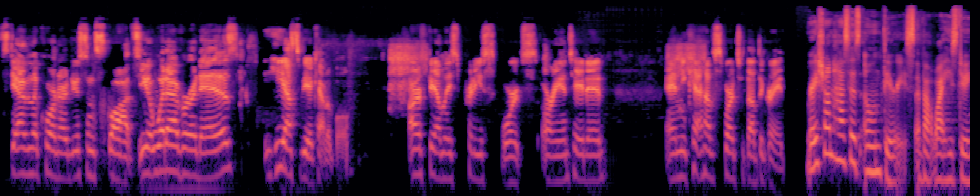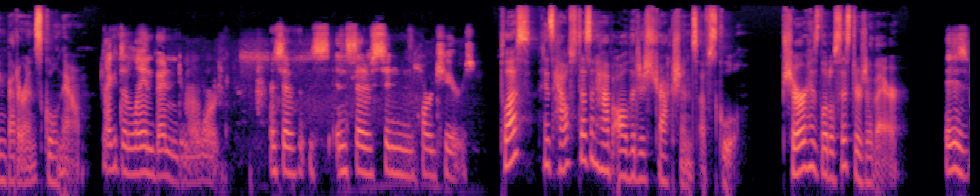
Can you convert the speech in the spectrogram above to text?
stand in the corner, do some squats, you know, whatever it is. He has to be accountable. Our family's pretty sports orientated, and you can't have sports without the grade. Rayshawn has his own theories about why he's doing better in school now. I get to lay in bed and do my work instead of instead of sitting in hard chairs. Plus, his house doesn't have all the distractions of school. Sure, his little sisters are there. They just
